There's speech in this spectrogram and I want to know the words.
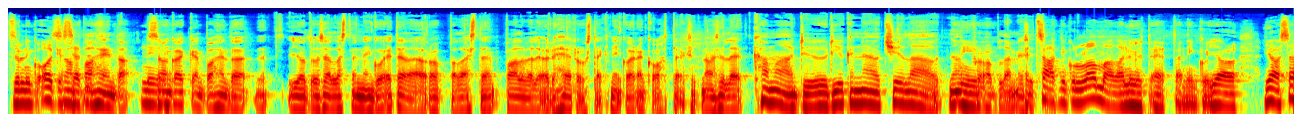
Se, oli niin kuin oikeasti, se on pahinta. Niin. Se on kaikkein pahinta, että joutuu sellaisten niin kuin etelä-eurooppalaisten palvelijoiden herrustekniikoiden kohteeksi. Että ne on silleen, että come on dude, you can now chill out, no niin. problem. Että sä oot niin kuin lomalla nyt, että niin kuin, joo, joo se,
